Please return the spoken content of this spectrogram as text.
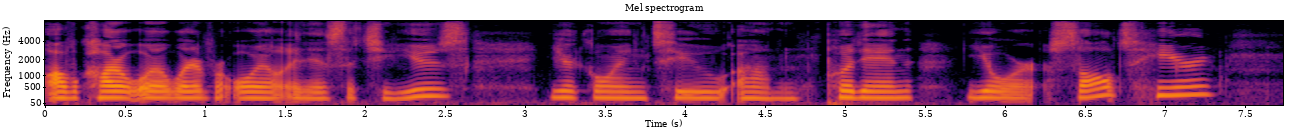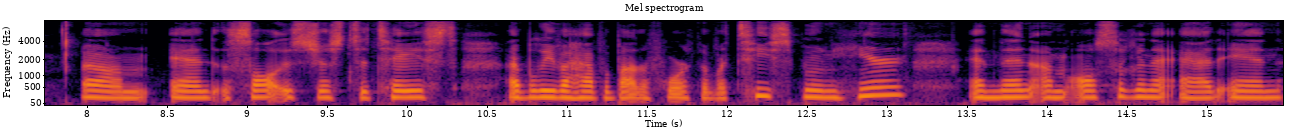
avocado oil, whatever oil it is that you use. You're going to um, put in your salt here um, and salt is just to taste. I believe I have about a fourth of a teaspoon here. And then I'm also going to add in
